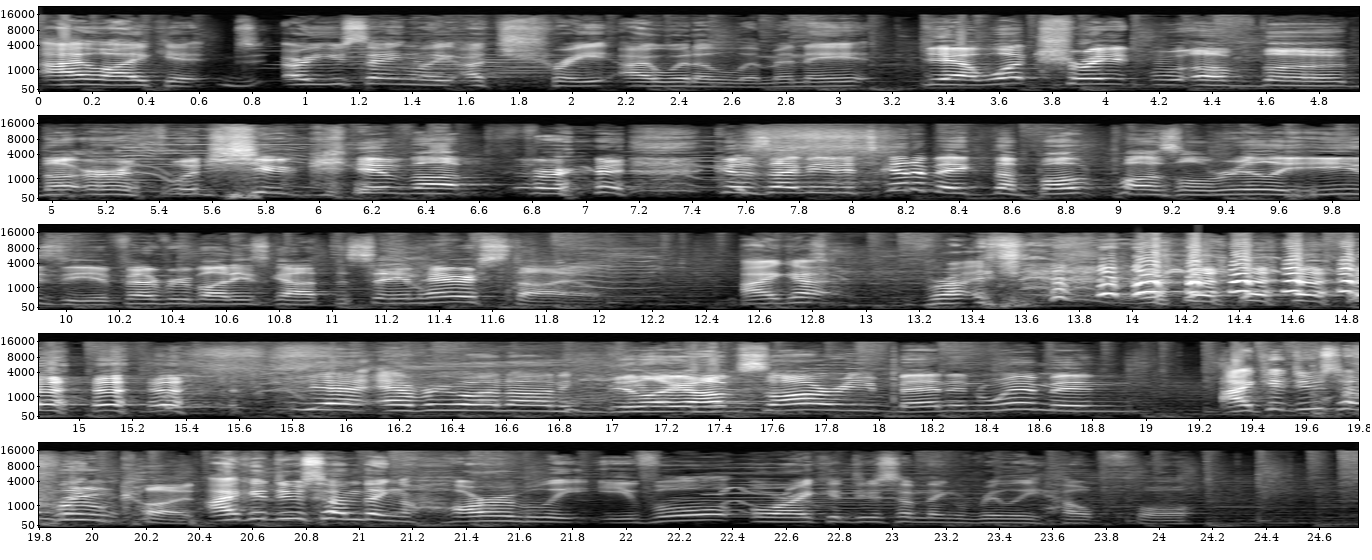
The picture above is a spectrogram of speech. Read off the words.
I like it. Are you saying like a trait I would eliminate? Yeah, what trait of the the Earth would you give up for? Because I mean, it's gonna make the boat puzzle really easy if everybody's got the same hairstyle. I got right. yeah. Everyone on. here. Be like, I'm sorry, men and women. I could do something. Crew cut. I could do something horribly evil, or I could do something really helpful.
